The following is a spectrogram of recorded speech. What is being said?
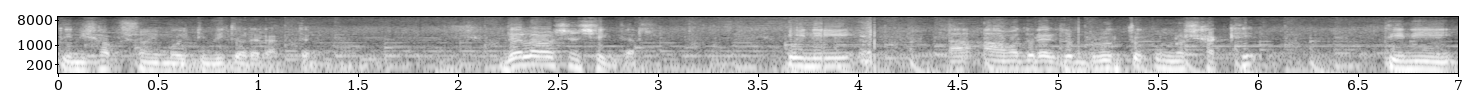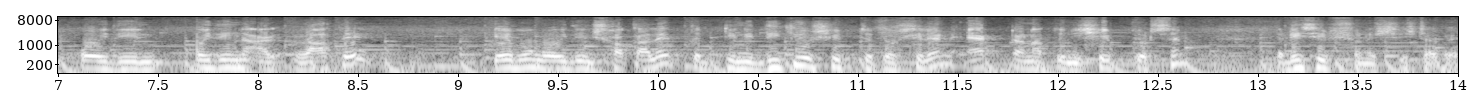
তিনি সবসময় মইটি ভিতরে রাখতেন। দেলাওয়ার হোসেন শিকদার, ইনি আমাদের একজন গুরুত্বপূর্ণ সাক্ষী। তিনি ওই দিন ওই দিন রাতে এবং ওই দিন সকালে তিনি দ্বিতীয় শিফটে করছিলেন একটানা তিনি শিফট করছেন রিসিপশনিস্ট হিসাবে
